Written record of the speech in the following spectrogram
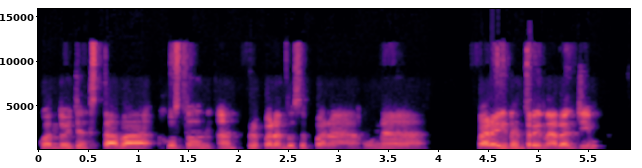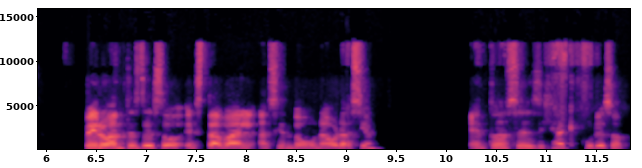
cuando ella estaba justo an- preparándose para una, para ir a entrenar al gym, pero antes de eso estaba haciendo una oración. Entonces dije, ah, qué curioso.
